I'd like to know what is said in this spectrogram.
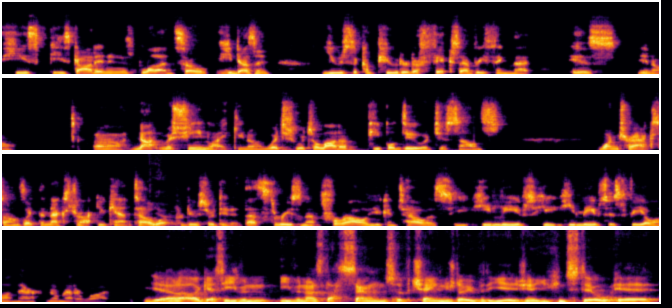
he's he's got it in his blood. So he doesn't use the computer to fix everything that is, you know, uh, not machine like, you know, which which a lot of people do. It just sounds one track sounds like the next track. You can't tell yeah. what producer did it. That's the reason that Pharrell you can tell is he he leaves he he leaves his feel on there no matter what. Yeah, I guess even even as the sounds have changed over the years, you know, you can still hear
